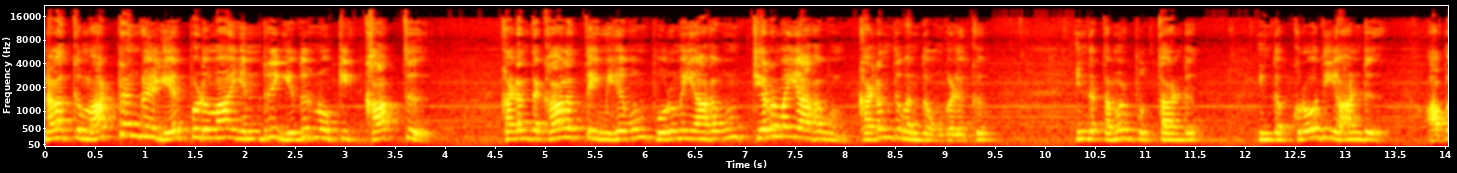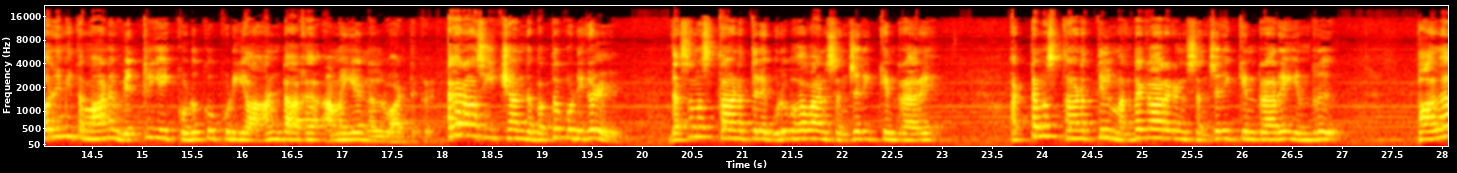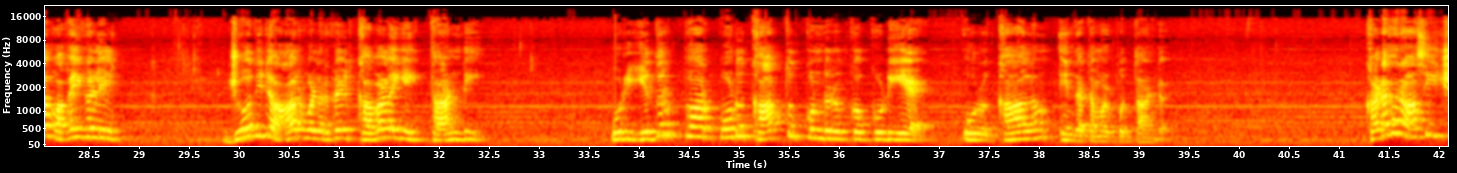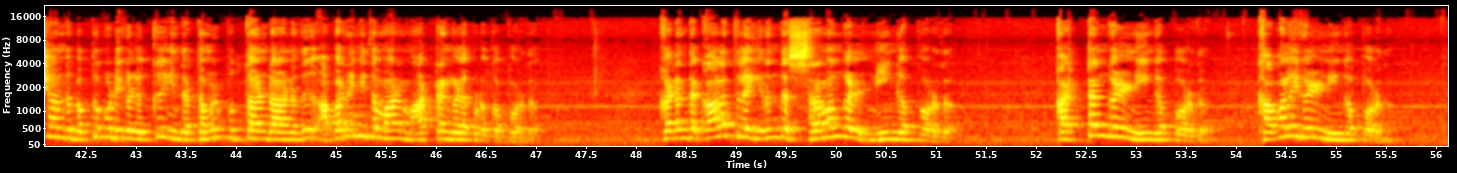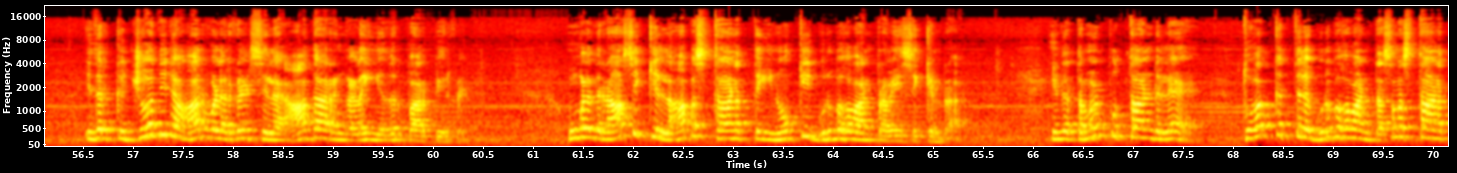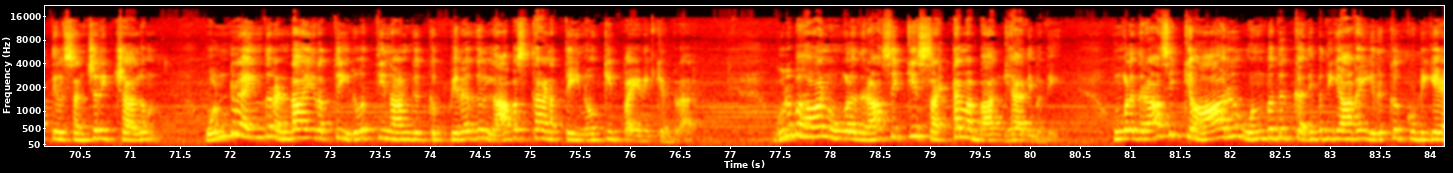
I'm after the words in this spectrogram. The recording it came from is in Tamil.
நமக்கு மாற்றங்கள் ஏற்படுமா என்று எதிர்நோக்கி காத்து கடந்த காலத்தை மிகவும் பொறுமையாகவும் திறமையாகவும் கடந்து வந்த உங்களுக்கு இந்த தமிழ் புத்தாண்டு இந்த குரோதி ஆண்டு அபரிமிதமான வெற்றியை கொடுக்கக்கூடிய ஆண்டாக அமைய நல்வாழ்த்துக்கள். கடகராசி சார்ந்த பக்த கொடிகள் தசமஸ்தானத்திலே குரு பகவான் சஞ்சரிக்கின்றாரே அட்டமஸ்தானத்தில் மந்தகாரகன் சஞ்சரிக்கின்றாரே என்று பல வகைகளில் ஜோதிட ஆர்வலர்கள் கவலையை தாண்டி ஒரு எதிர்பார்ப்போடு காத்து கொண்டிருக்கக்கூடிய ஒரு காலம் இந்த தமிழ் புத்தாண்டு. கடக ராசி சார்ந்த பக்த கொடிகளுக்கு இந்த தமிழ் புத்தாண்டானது அபரிமிதமான மாற்றங்களை கொடுக்க போகிறது கடந்த காலத்தில் இருந்த சிரமங்கள் நீங்க போகிறது கஷ்டங்கள் நீங்க போகிறது கவலைகள் நீங்க போகிறது இதற்கு ஜோதிட ஆர்வலர்கள் சில ஆதாரங்களை எதிர்பார்ப்பீர்கள். உங்களது ராசிக்கு லாபஸ்தானத்தை நோக்கி குரு பகவான் பிரவேசிக்கின்றார். இந்த தமிழ் புத்தாண்டில் துவக்கத்தில் குரு பகவான் தசமஸ்தானத்தில் சஞ்சரித்தாலும் ஒன்று ஐந்து ரெண்டாயிரத்தி இருபத்தி நான்குக்கு பிறகு லாபஸ்தானத்தை நோக்கி பயணிக்கின்றார். குரு பகவான் உங்களது ராசிக்கு சஷ்டம பாக்யாதிபதி. உங்களது ராசிக்கு ஆறு ஒன்பதுக்கு அதிபதியாக இருக்கக்கூடிய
